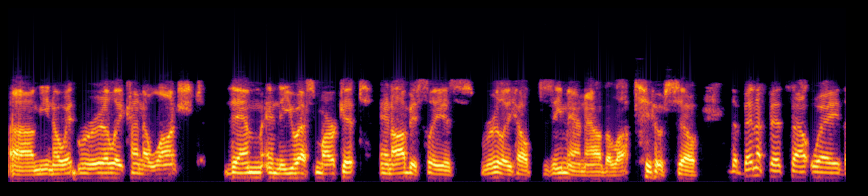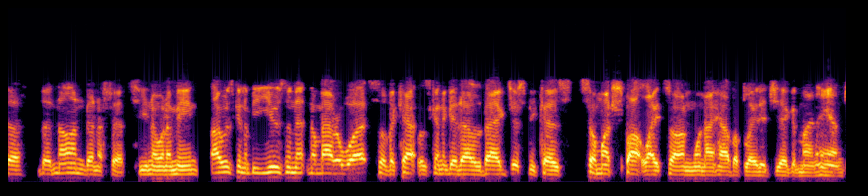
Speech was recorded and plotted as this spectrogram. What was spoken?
um, you know, it really kind of launched them in the U.S. market, and obviously has really helped Z-Man out a lot too. So the benefits outweigh the the non benefits. You know what I mean? I was going to be using it no matter what, so the cat was going to get out of the bag just because so much spotlight's on when I have a bladed jig in my hand.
